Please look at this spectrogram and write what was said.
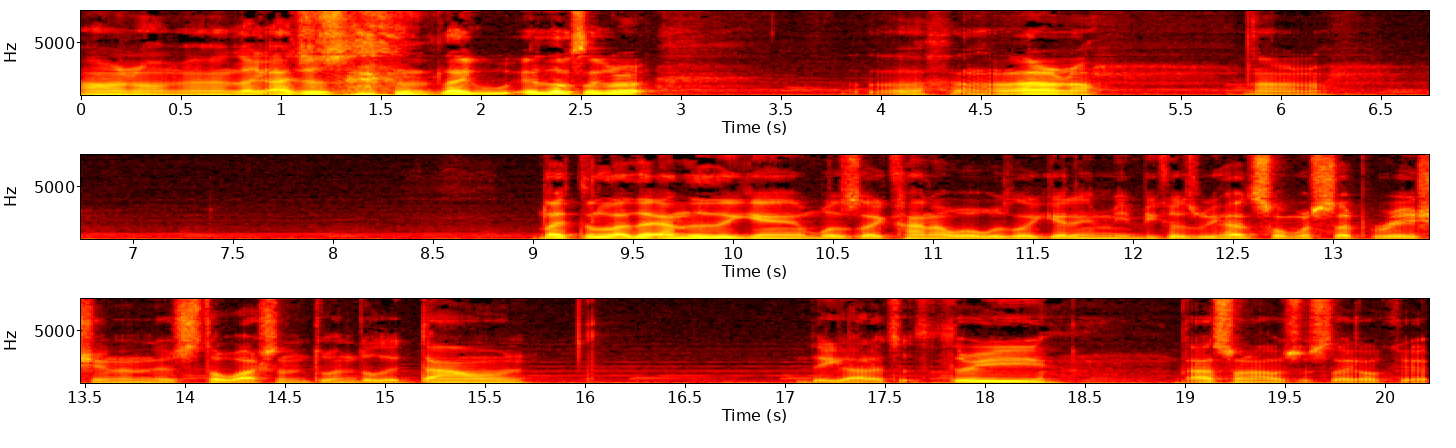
I don't know, man. Like I just like it looks like we're. Uh, I don't know. I don't know. Like the the end of the game was like kind of what was like getting me because we had so much separation and just to watch them dwindle it down. They got it to three. That's when I was just like, okay.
